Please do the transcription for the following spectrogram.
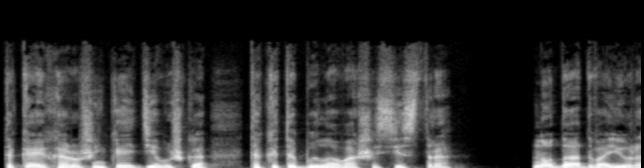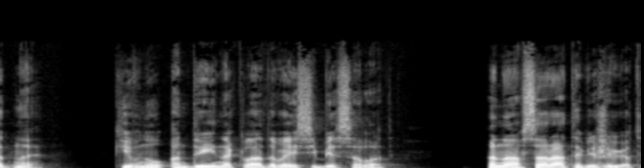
«Такая хорошенькая девушка. Так это была ваша сестра?» «Ну да, двоюродная», – кивнул Андрей, накладывая себе салат. «Она в Саратове живет.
